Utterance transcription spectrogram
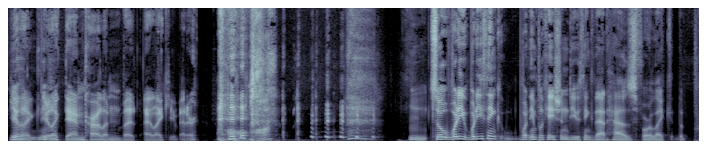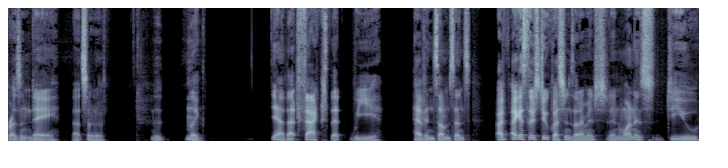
Yeah, like yeah. you're like Dan Carlin, but I like you better. Aw. Hmm. So what do you what do you think what implication do you think that has for like the present day that sort of the Hmm. like yeah that fact that we have in some sense I, I guess there's two questions that I'm interested in one is do you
